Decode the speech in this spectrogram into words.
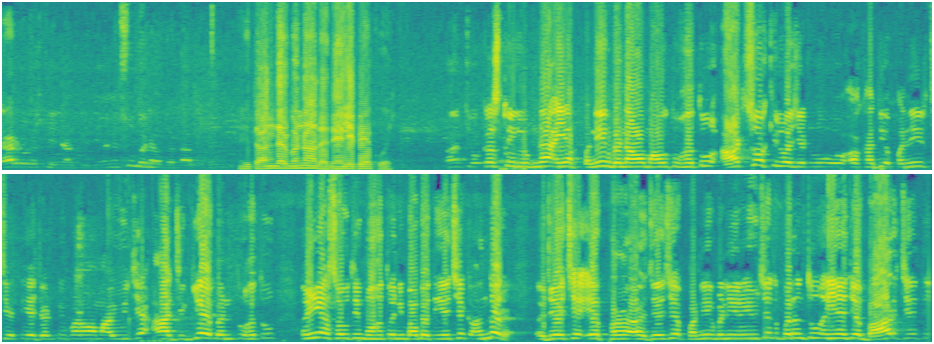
ચાર વર્ષથી ચાલતી હતી. અને શું બનાવતા હતા એ તો અંદર બનાવતા ડેલી પેક હોય. આ ચોક્કસથી અહીંયા પનીર બનાવવામાં આવતું હતું. આઠસો કિલો જેટલું અખાદ્ય પનીર છે તે ઝડપી પાડવામાં આવ્યું છે. આ જગ્યાએ બનતું હતું. અહીંયા સૌથી મહત્વની બાબત એ છે કે અંદર જે છે એ જે છે પનીર બની રહ્યું છે. પરંતુ અહીંયા જે બહાર છે તે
